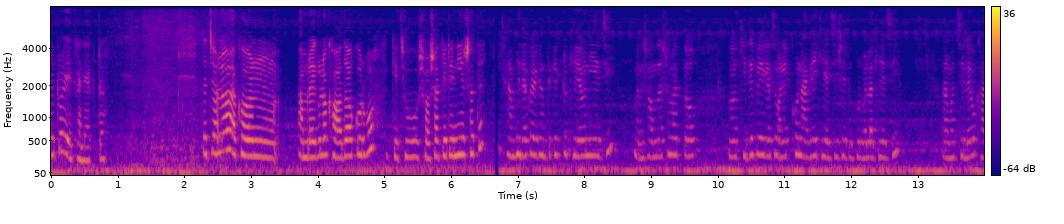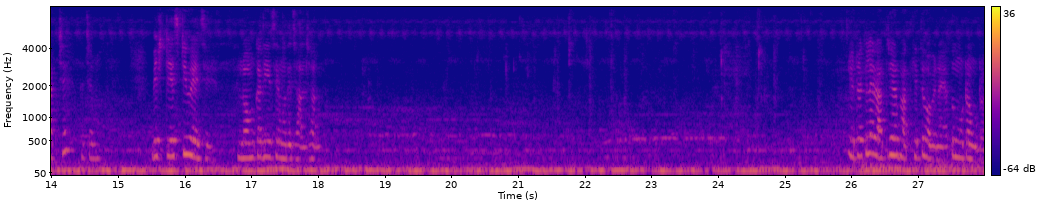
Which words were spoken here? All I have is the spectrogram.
দুটো এখানে একটা। তো চলো, এখন আমরা এগুলো খাওয়া দাওয়া করব, কিছু শশা কেটে নিয়ে সাথে। আমি দেখো এখান থেকে একটু খেয়েও নিয়েছি মানে সন্ধ্যার সময় তো খিদে পেয়ে গেছে, অনেকক্ষণ আগেই খেয়েছি সে দুপুরবেলা খেয়েছি। আর আমার ছেলেও খাচ্ছে বেশ টেস্টি হয়েছে, লঙ্কা দিয়েছে মধ্যে ঝাল ঝাল। এটা খেলে রাত্রে আর ভাত খেতে হবে না, এত মোটা মোটা।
